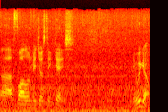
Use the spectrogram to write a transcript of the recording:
uh, following me just in case. Here we go.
